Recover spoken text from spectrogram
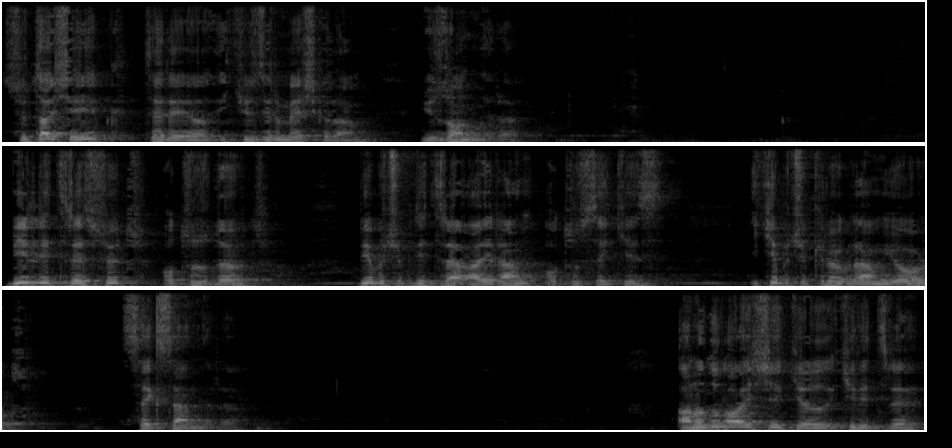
Sütaş eğik tereyağı 225 gram 110 lira. 1 litre süt 34, 1,5 litre ayran 38, 2,5 kilogram yoğurt 80 lira. Anadolu ayçiçek yağı 2 litre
